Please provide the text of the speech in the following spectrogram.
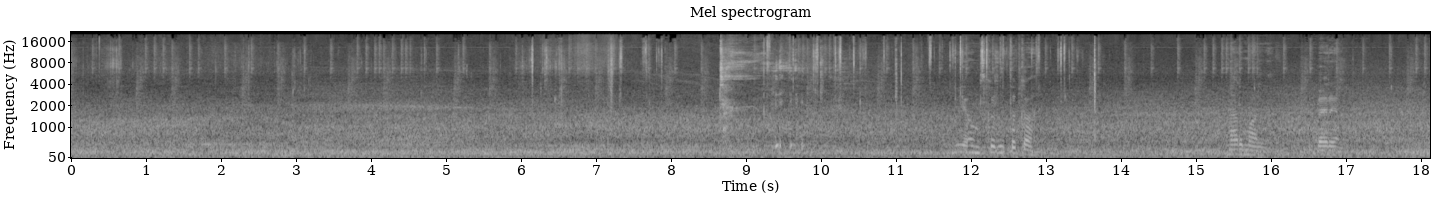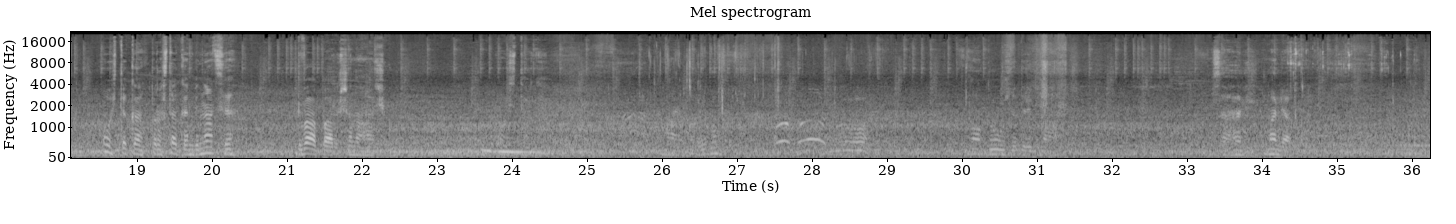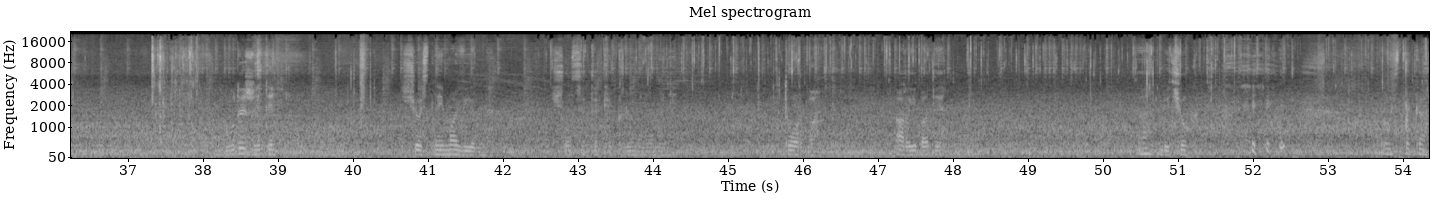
Я вам скажу така. Нормально. Беремо. Ось така проста комбінація. Два опариша на гачку. Ось так. Маємо рибу. О, Ну дуже дрібна. Взагалі, малятка. Буде жити. Щось неймовірне. Що це таке клюнуло мені? Торба. А риба де? А, бичок. Ось така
